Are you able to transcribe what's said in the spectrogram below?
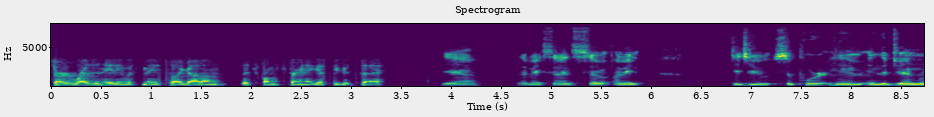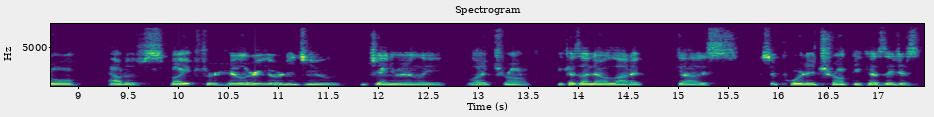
started resonating with me, so I got on the Trump train, I guess you could say. Yeah, that makes sense. So, I mean, did you support him in the general out of spite for Hillary, or did you genuinely like Trump? Because I know a lot of guys supported Trump because they just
